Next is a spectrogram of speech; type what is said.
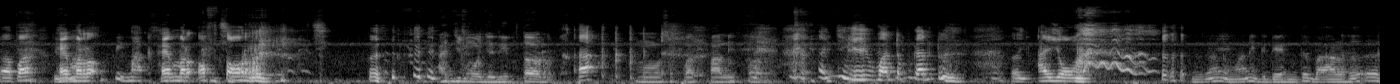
apa? Hammer hammer of Thor. Aji mau jadi Thor. Mau sekuat palu Thor. anjing mantep kan tuh? Ayong Kan mana gede ente baal heeh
